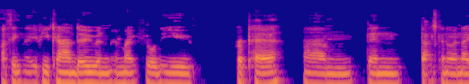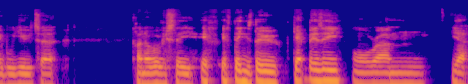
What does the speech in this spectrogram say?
I think that if you can do and, and make sure that you prepare um then that's going to enable you to kind of obviously if if things do get busy or um yeah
